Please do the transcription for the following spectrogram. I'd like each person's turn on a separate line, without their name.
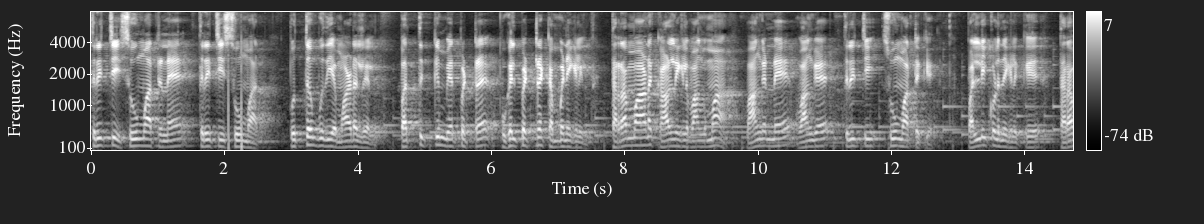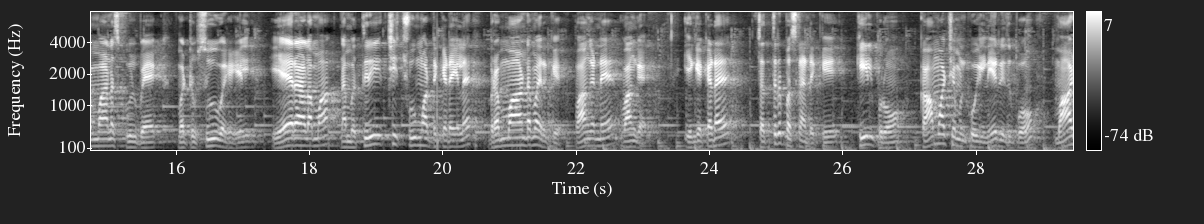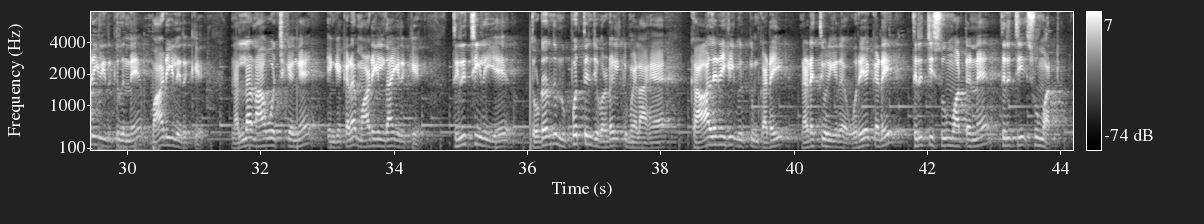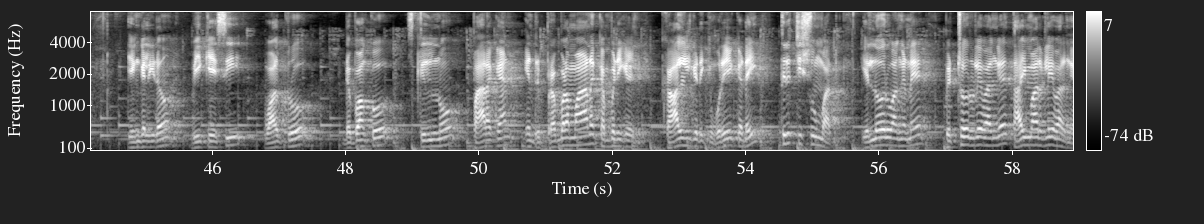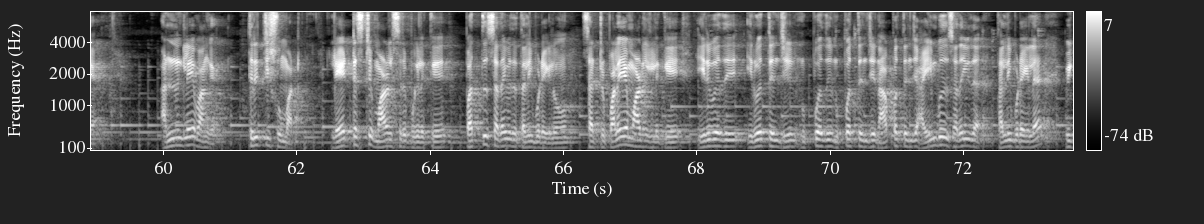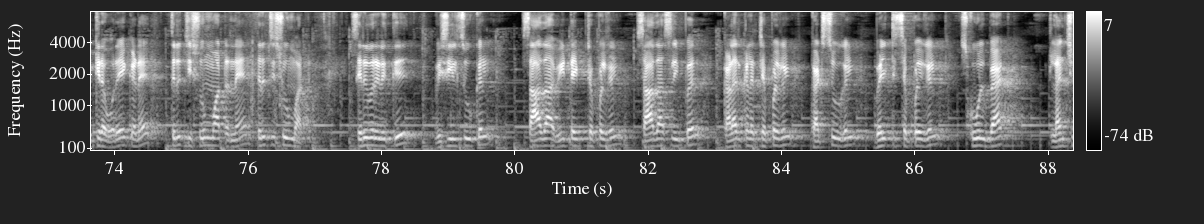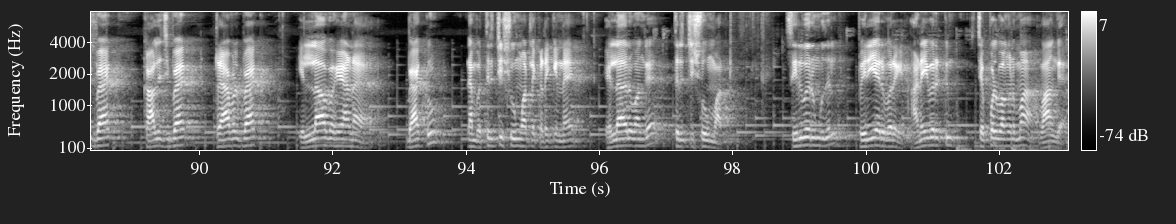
திருச்சி சூமார்ட்னு திருச்சி சூமார். புத்தம் புதிய மாடல்கள் பத்துக்கும் மேற்பட்ட புகழ்பெற்ற கம்பெனிகளில் தரமான காலணிகள் வாங்குமா? வாங்கண்ணே வாங்க திருச்சி சூமார்ட்டுக்கு. பள்ளி குழந்தைகளுக்கு தரமான ஸ்கூல் பேக் மற்றும் ஷூ வகைகள் ஏராளமாக நம்ம திருச்சி சூமார்ட்டுக்கு கடையில் பிரம்மாண்டமாக இருக்குது வாங்கண்ணே வாங்க. எங்கள் கடை சத்திர பஸ் ஸ்டாண்டுக்கு கீழ்ப்புறம் காமாட்சி அம்மன் கோயில் நேர் எதிர்ப்போம் மாடியில் இருக்குதுன்னே மாடியில் இருக்குது நல்லா ஞாபகம் வச்சுக்கோங்க எங்கள் கடை மாடியில் தான் இருக்குது திருச்சியிலேயே தொடர்ந்து முப்பத்தஞ்சு வருடங்களுக்கு மேலாக காலணிகள் விற்கும் கடை நடத்தி வருகிற ஒரே கடை திருச்சி சூமார்ட்னு திருச்சி சூமார்ட் எங்களிடம் விகேசி வால்க்ரோ டெபாங்கோ ஸ்கில்னோ பாரகான் என்று பிரபலமான கம்பெனிகள் காலில் கிடைக்கும் ஒரே கடை திருச்சி ஷூமார்ட் எல்லோரும் வாங்கன்னு பெற்றோர்களே வாங்க தாய்மார்களே வாங்க அண்ணன்களே வாங்க. Trichy shoe mart. Latest model சிறப்புகளுக்கு பத்து சதவீத தள்ளுபடிகளும் சற்று பழைய மாடல்களுக்கு இருபது இருபத்தஞ்சி முப்பது முப்பத்தஞ்சு நாற்பத்தஞ்சு ஐம்பது சதவீத தள்ளுபடிகளை விற்கிற ஒரே கடை திருச்சி ஷூமார்ட்னே திருச்சி ஷூமார்ட். சிறுவர்களுக்கு விசில் ஷூக்கள் சாதா வீட்டை டைப் செப்பல்கள் சாதா ஸ்லீப்பர் கலர் கலர் செப்பல்கள் கட் ஷூகள் belt செப்பல்கள் school bag lunch bag college bag travel bag எல்லா வகையான பேக்கும் நம்ம திருச்சி ஷூ மார்ட்டில் கிடைக்கின. எல்லோரும் வாங்க திருச்சி ஷூ மார்ட். சிறுவர் முதல் பெரியர் வரை அனைவருக்கும் செப்பல் வாங்கணுமா? வாங்க.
